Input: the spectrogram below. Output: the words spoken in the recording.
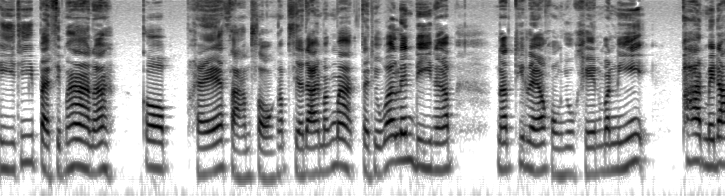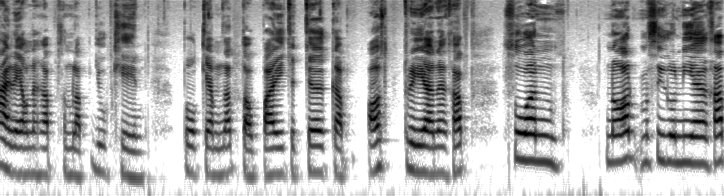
ทีที่85นะ ก็แพ้3-2ครับเสียดายมากๆ แต่ถือว่าเล่นดีนะครับ นัดที่แล้วของยูเครนวันนี้พลาดไม่ได้แล้วนะครับสำหรับยูเครน โปรแกรมนัดต่อไปจะเจอกับออสเตรียนะครับ ส่วนนอร์ m มาซิโดเนียครับ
